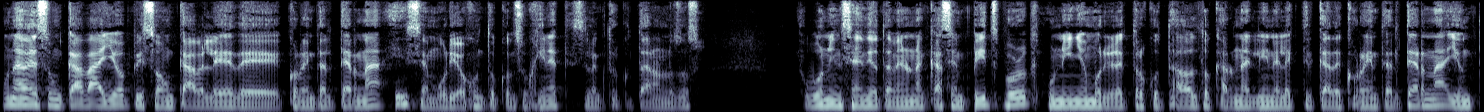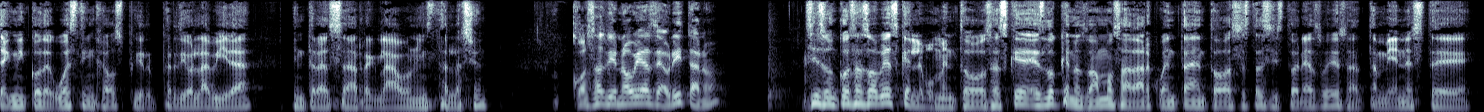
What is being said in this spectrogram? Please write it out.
Una vez un caballo pisó un cable de corriente alterna y se murió junto con su jinete. Se electrocutaron los dos. Hubo un incendio también en una casa en Pittsburgh. Un niño murió electrocutado al tocar una línea eléctrica de corriente alterna y un técnico de Westinghouse per- perdió la vida mientras arreglaba una instalación. Cosas bien obvias de ahorita, ¿no? Sí, son cosas obvias que en el momento, o sea, es que es lo que nos vamos a dar cuenta en todas estas historias, güey. O sea, también este,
